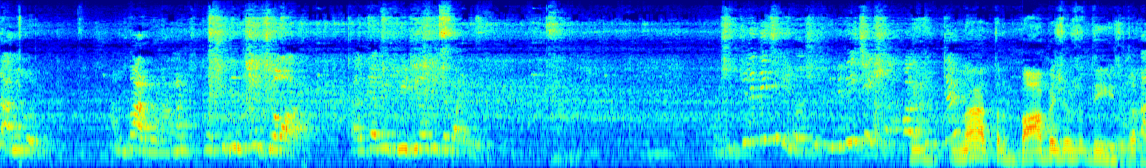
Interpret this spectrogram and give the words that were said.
তো আমি করি আমি পারব না আমার পরশুদিন থেকে জ্বর কালকে আমি ভিডিও দিতে পারিনি। কিনে দিয়েছিস? না তোর বাপ এসে ওষুধ দিয়ে গেছে তোকে।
